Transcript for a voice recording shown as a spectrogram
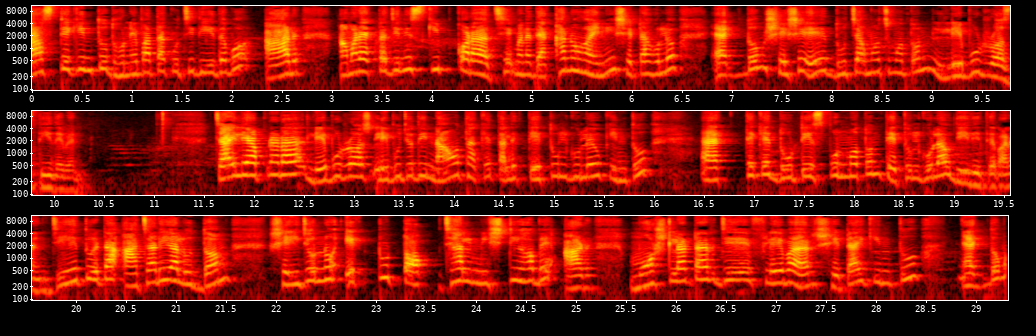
লাস্টে কিন্তু ধনে পাতা কুচি দিয়ে দেবো। আর আমার একটা জিনিস স্কিপ করা আছে মানে দেখানো হয়নি, সেটা হলো একদম শেষে দু চামচ মতন লেবুর রস দিয়ে দেবেন। চাইলে আপনারা লেবুর রস, লেবু যদি নাও থাকে, তাহলে তেঁতুলগুলোও কিন্তু এক থেকে দু স্পুন মতন তেঁতুলগুলাও দিয়ে দিতে পারেন। যেহেতু এটা আচারি আলুর দম, সেই জন্য একটু টক ঝাল মিষ্টি হবে। আর মশলাটার যে ফ্লেভার সেটাই কিন্তু একদম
